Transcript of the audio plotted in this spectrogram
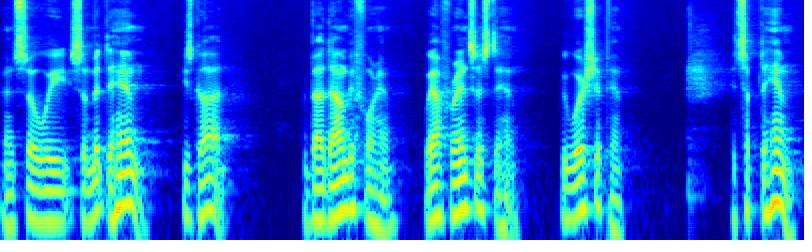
And so we submit to Him. He's God. We bow down before Him. We offer incense to Him. We worship Him. It's up to Him.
